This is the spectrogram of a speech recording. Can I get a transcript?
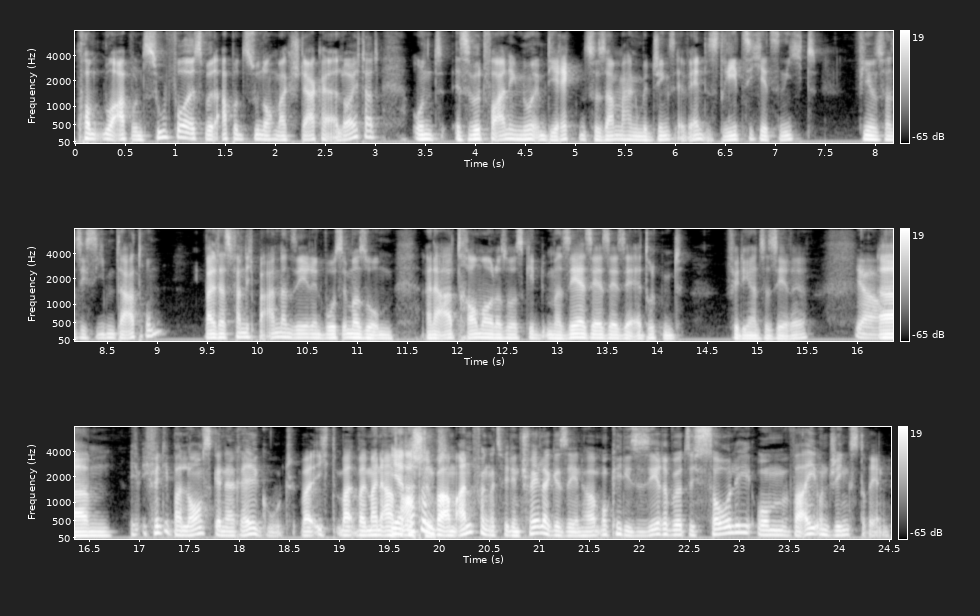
kommt nur ab und zu vor, es wird ab und zu noch mal stärker erläutert und es wird vor allen Dingen nur im direkten Zusammenhang mit Jinx erwähnt. Es dreht sich jetzt nicht 24-7 darum, weil das fand ich bei anderen Serien, wo es immer so um eine Art Trauma oder sowas geht, immer sehr, sehr, sehr, sehr erdrückend für die ganze Serie. Ja. Ähm, ich, ich finde die Balance generell gut, weil ich, weil meine Erwartung ja, war am Anfang, als wir den Trailer gesehen haben, okay, diese Serie wird sich solely um Vi und Jinx drehen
